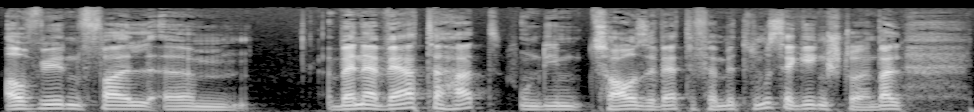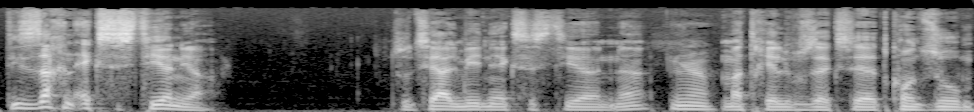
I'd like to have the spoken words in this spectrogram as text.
Auf jeden Fall, ähm, wenn er Werte hat und ihm zu Hause Werte vermittelt, muss er gegensteuern, weil diese Sachen existieren ja. Soziale Medien existieren, ne? Ja. Materialismus existiert, Konsum,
